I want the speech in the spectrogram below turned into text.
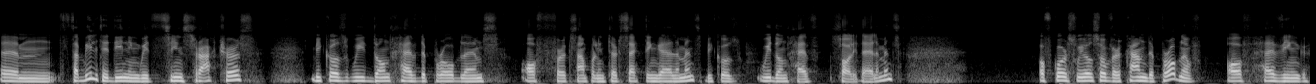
um, stability dealing with thin structures because we don't have the problems of, for example, intersecting elements because we don't have solid elements. Of course, we also overcome the problem of, of having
